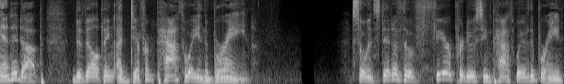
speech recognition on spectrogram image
ended up developing a different pathway in the brain. So instead of the fear producing pathway of the brain,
